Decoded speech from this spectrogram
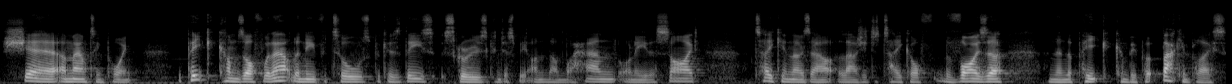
share a mounting point. The peak comes off without the need for tools because these screws can just be undone by hand on either side. Taking those out allows you to take off the visor and then the peak can be put back in place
